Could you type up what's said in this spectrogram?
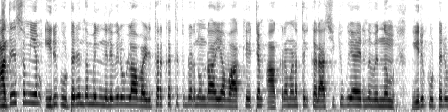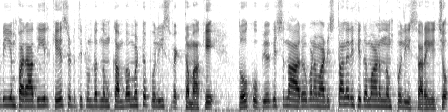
അതേസമയം ഇരു കൂട്ടരും തമ്മിൽ നിലവിലുള്ള വഴിത്തർക്കത്തെ തുടർന്നുണ്ടായ വാക്കേറ്റം ആക്രമണത്തിൽ കലാശിക്കുകയായിരുന്നുവെന്നും ഇരു കൂട്ടരുടെയും പരാതിയിൽ കേസെടുത്തിട്ടുണ്ടെന്നും കമ്പമട്ട് പോലീസ് വ്യക്തമാക്കി. തോക്ക് ഉപയോഗിച്ചെന്ന ആരോപണം അടിസ്ഥാനരഹിതമാണെന്നും പോലീസ് അറിയിച്ചു.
